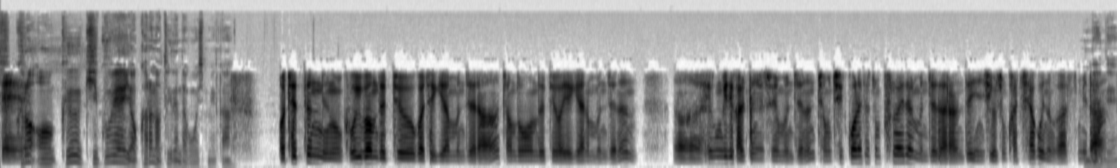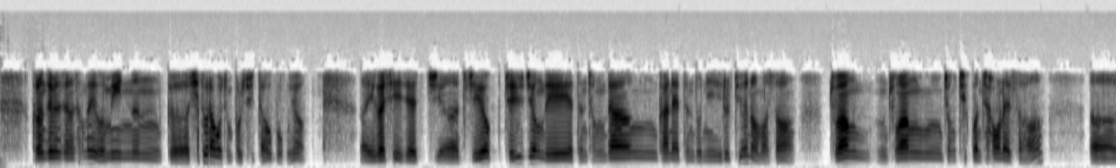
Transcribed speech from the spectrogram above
네. 그럼 어, 그 기구의 역할은 어떻게 된다고 보십니까? 어쨌든 음, 고위범 대표가 제기한 문제나 장동원 대표가 얘기하는 문제는 어, 해군기지 갈등 해소의 문제는 정치권에서 좀 풀어야 될 문제다라는데 인식을 좀 같이 하고 있는 것 같습니다. 네네. 그런 점에서는 상당히 의미 있는 그 시도라고 좀 볼 수 있다고 보고요. 어, 이것이 이제 지, 어, 지역 제주 지역 내의 어떤 정당 간의 어떤 논의를 뛰어넘어서 중앙 중앙 정치권 차원에서 어,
